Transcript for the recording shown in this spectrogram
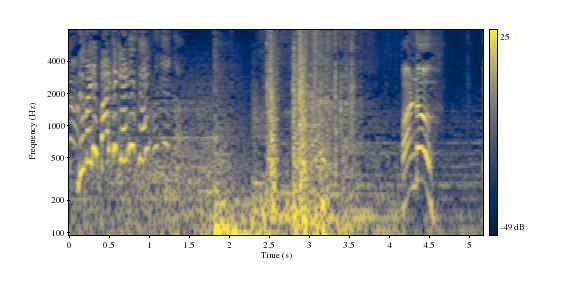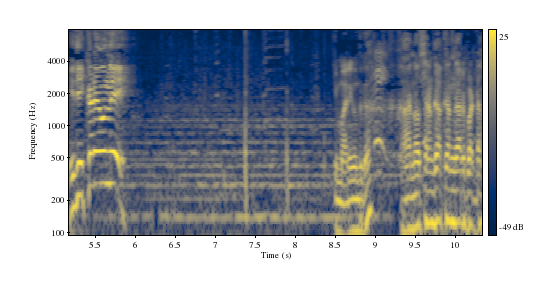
నువ్వు వెళ్ళి బయట గేటేసే పాండు ఇది ఇక్కడే ఉంది. ఈ మనీ ఉందిగా? అనవసరంగా కంగారు పడ్డా.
